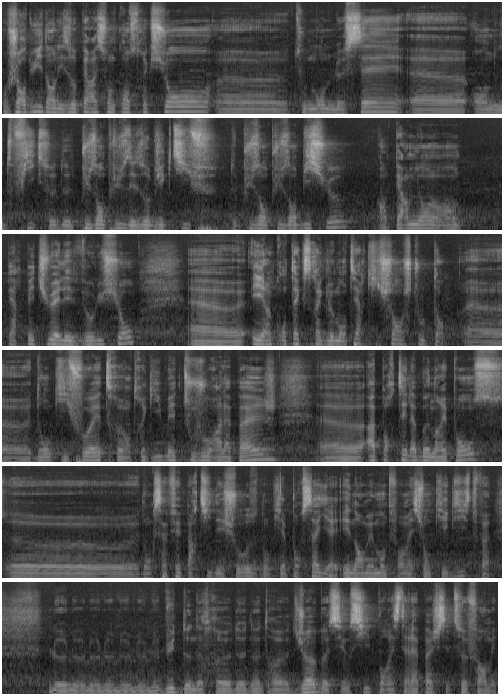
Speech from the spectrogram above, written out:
aujourd'hui dans les opérations de construction, euh, tout le monde le sait, on nous fixe de plus en plus des objectifs de plus en plus ambitieux en, permettant perpétuelle évolution euh, et un contexte réglementaire qui change tout le temps. Euh, donc il faut être entre guillemets toujours à la page, euh, apporter la bonne réponse. donc ça fait partie des choses. Donc y a pour ça il y a énormément de formations qui existent. Le, le, but de notre de notre job, c'est aussi pour rester à la page, c'est de se former.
